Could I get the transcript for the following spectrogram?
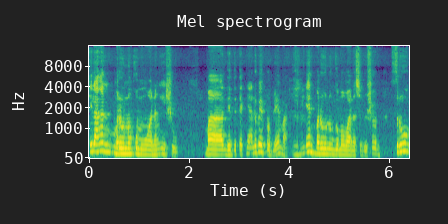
Kailangan marunong kumuha ng issue. Ma-detect niya ano ba yung problema. and marunong gumawa ng solusyon through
